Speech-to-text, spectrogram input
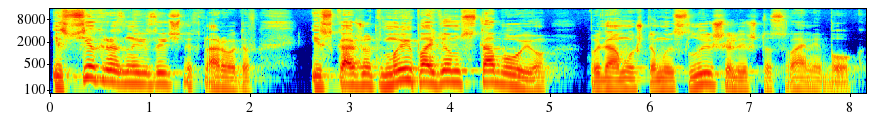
из всех разноязычных народов и скажут, мы пойдем с тобою, потому что мы слышали, что с вами Бог.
